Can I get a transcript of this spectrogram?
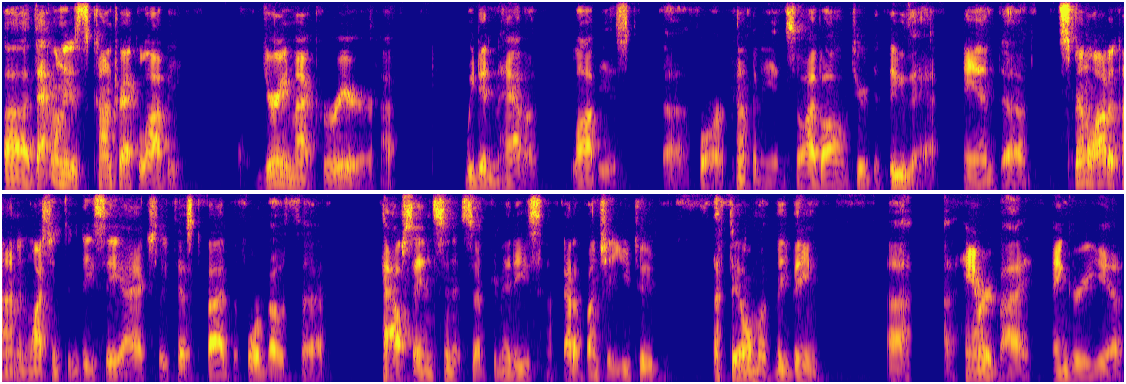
Uh, that one is contract lobby. During my career, I, we didn't have a lobbyist uh, for our company, and so I volunteered to do that and uh, spent a lot of time in Washington, D.C. I actually testified before both uh, House and Senate subcommittees. I've got a bunch of YouTube film of me being uh, hammered by angry uh,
